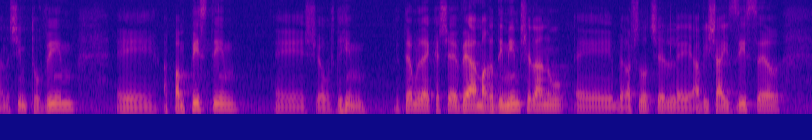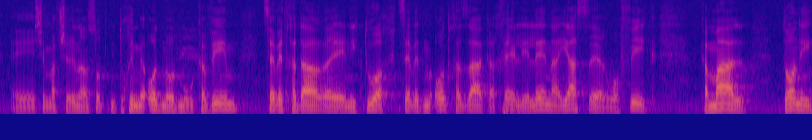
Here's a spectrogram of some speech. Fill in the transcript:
אנשים טובים, הפמפיסטים שעובדים יותר מדי קשה והמרדימים שלנו בראשותו של אבישי זיסר שמאפשרים לנו לעשות ניתוחים מאוד מאוד מורכבים, צוות חדר ניתוח, צוות מאוד חזק, רחל, ילנה, יאסר, וופיק, כמאל, טוני,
